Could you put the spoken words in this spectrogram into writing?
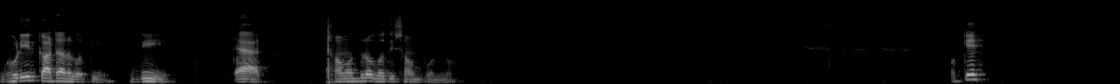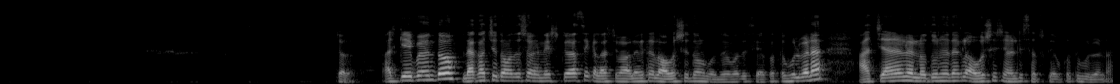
ঘড়ির কাঁটার গতি ডি এক, সমুদ্র গতি সম্পূর্ণ। ওকে চলো, আজকে এই পর্যন্ত, দেখা হচ্ছে তোমাদের সঙ্গে নেক্সট ক্লাসে ক্লাসটি ভালো লাগে তাহলে অবশ্যই তোমার বন্ধুদের মধ্যে শেয়ার করতে ভুলবে না। আর চ্যানেলে নতুন হয়ে থাকলে অবশ্যই চ্যানেলটি সাবস্ক্রাইব করতে ভুলবে না।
